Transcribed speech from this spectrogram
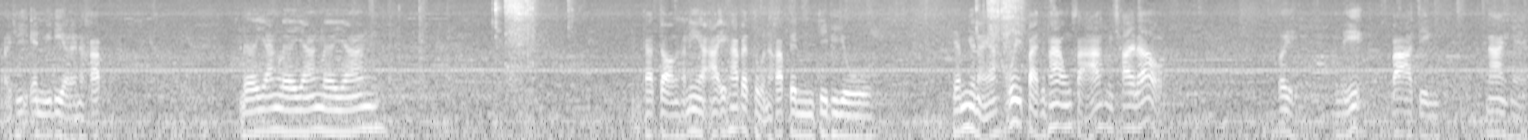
ไปที่ NVIDIA เลยนะครับ เลยยังเลยยังเลยยังการจอครับนี่ไง RX 580นะครับ เป็น GPU เทมอยู่ไหนอะ อุ้ย 85 องศา ไม่ใช่แล้ว เฮ้ยอันนี้บ้าจริง หน้าแหก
